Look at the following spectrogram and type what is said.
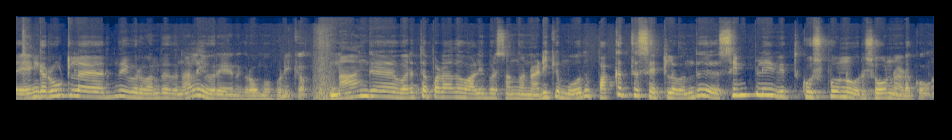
எங்கள் ரூட்டில் இருந்து இவர் வந்ததுனால இவர் எனக்கு ரொம்ப பிடிக்கும். நாங்கள் வருத்தப்படாத வாலிபர் சங்கம் நடிக்கும் போது பக்கத்து செட்டில் வந்து சிம்பிளி வித் குஷ்புன்னு ஒரு ஷோ நடக்கும்.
